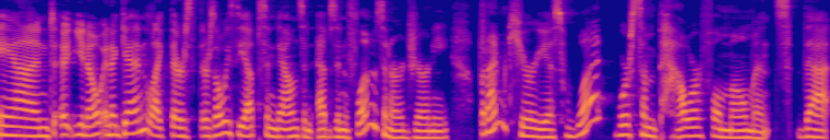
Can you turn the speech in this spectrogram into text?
And uh, you know, and again, like there's there's always the ups and downs and ebbs and flows in our journey, but I'm curious, what were some powerful moments that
